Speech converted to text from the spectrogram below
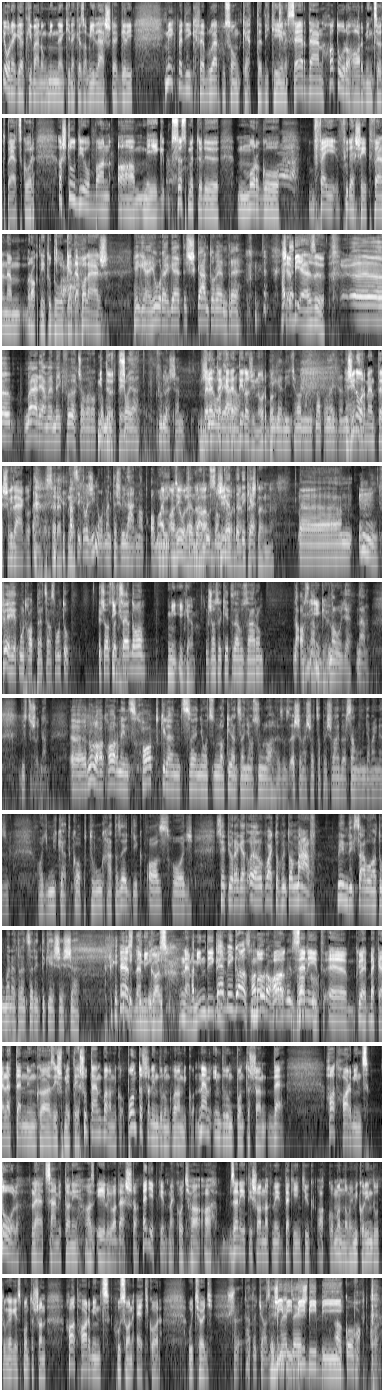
Jó reggelt kívánunk mindenkinek ez a Millás reggeli, mégpedig február 22-én, szerdán, 6 óra 35 perckor. A stúdióban a még szöszmötölő, morgó, fej fülesét fel nem rakni tudó Gede Balázs. Igen, jó reggelt, és Kántor Endre. Hát Semmi jelző? Ö, Merjem, mert még fölcsavarodtam Mi történt? saját fülesem Beletekeredtél a zsinórba? Igen, így harmadik napon egyre nehezebb. Zsinórmentes világot szeretnék. Azt hittem a zsinórmentes világnap a mai Nem, az jó lenne, ha 22-e. zsinórmentes lenne. Ö, fél hét múlt 6 perc, azt mondtuk? És az, hogy szerda van, Mi, igen. és az, hogy 2023? Na, azt nem. Igen. Na ugye, nem. Biztos, hogy nem. Ö, 0636 98 0 98 0, ez az SMS, WhatsApp és Viber számunk, mindjárt megnézzük, hogy miket kaptunk. Hát az egyik az, hogy szép jó reggelt, olyanok vagytok, mint a MÁV. Mindig számolhatunk menetrend szerinti késéssel. Ez nem igaz. Nem mindig. Hát nem igaz, 6 óra Ma a 36 zenét eh, be kellett tennünk az ismétlés után. Van, amikor pontosan indulunk, van, amikor nem indulunk pontosan, de 6.30-tól lehet számítani az élőadásra. Egyébként meg, hogyha a zenét is annak né- tekintjük, akkor mondom, hogy mikor indultunk egész pontosan 6.30-21-kor. Úgyhogy Sőt, hát hogyha az bi akkor hatkor.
